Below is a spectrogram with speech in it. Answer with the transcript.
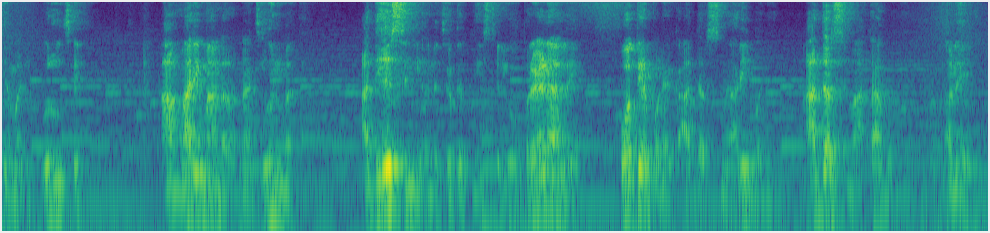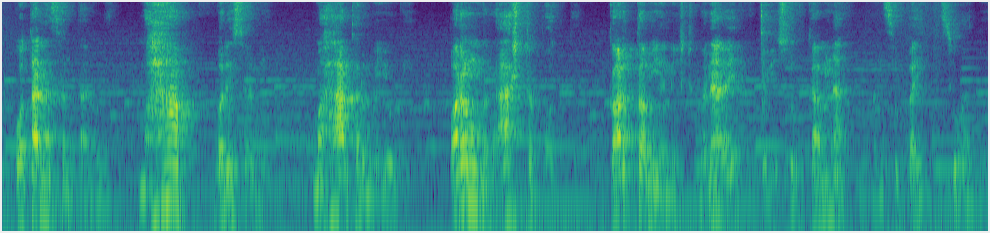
જે મારી ગુરુ છે, આ મારી માનવના જીવનમાંથી આ દેશની અને જગતની સ્ત્રીઓ પ્રેરણા લઈ પોતે પણ એક આદર્શ નારી બને, આદર્શ માતા બને અને પોતાના સંતાનોને મહા મહાકર્મ મહાકર્મયોગી, પરમ રાષ્ટ્રભક્ત કર્તવ્યનિષ્ઠ બનાવે એવી શુભકામના મનસુખભાઈ સુવાગી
